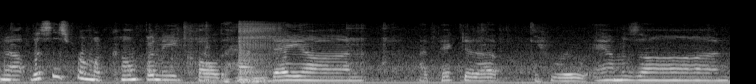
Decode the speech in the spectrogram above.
Now, this is from a company called Handaiyan. I picked it up through Amazon.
